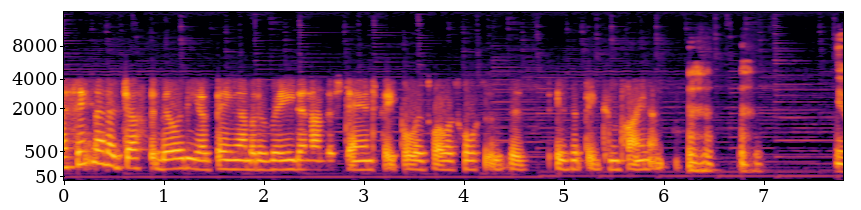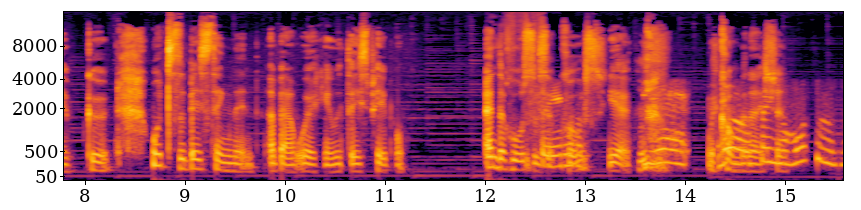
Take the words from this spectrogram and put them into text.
I think that adjustability of being able to read and understand people as well as horses is, is a big component. Mm-hmm, mm-hmm. Yeah, good. What's the best thing then about working with these people? And the horses, of course, yeah. Yeah. The combination. Well, seeing the horses,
